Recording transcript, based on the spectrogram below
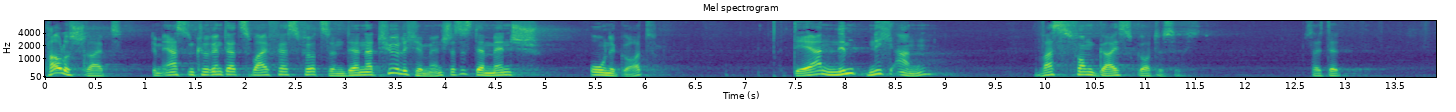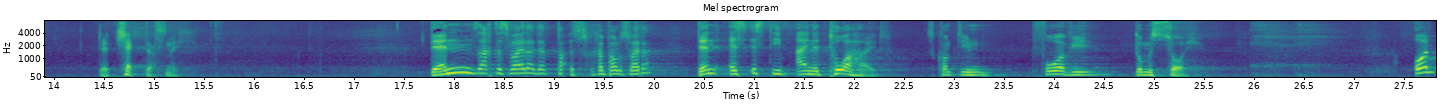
Paulus schreibt im 1. Korinther 2, Vers 14, der natürliche Mensch, das ist der Mensch ohne Gott, der nimmt nicht an, was vom Geist Gottes ist. Das heißt, der, der checkt das nicht. Denn, sagt es weiter, der, schreibt Paulus weiter, denn es ist ihm eine Torheit. Es kommt ihm vor wie dummes Zeug. Und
